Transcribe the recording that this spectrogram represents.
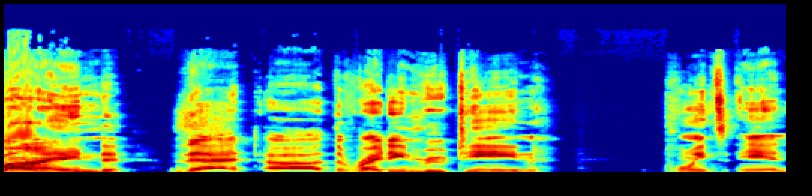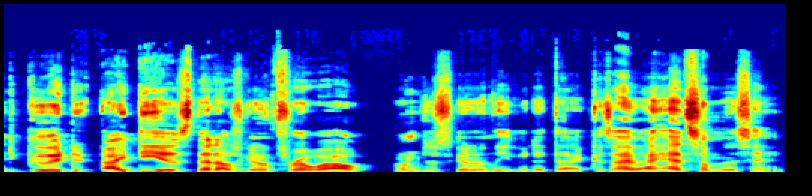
find that uh, the writing routine points and good ideas that I was going to throw out. I'm just going to leave it at that because I, I had something to say.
